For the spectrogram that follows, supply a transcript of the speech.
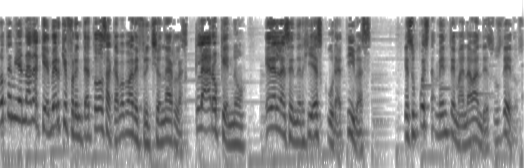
No tenía nada que ver que frente a todos acababa de friccionarlas, claro que no. Eran las energías curativas que supuestamente emanaban de sus dedos,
